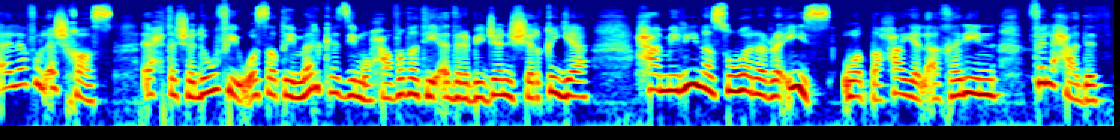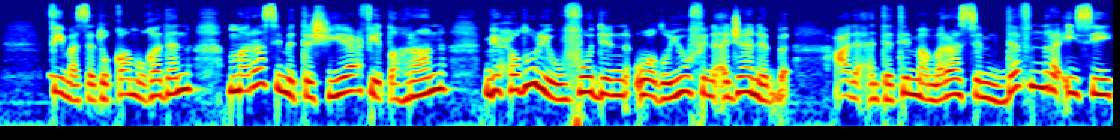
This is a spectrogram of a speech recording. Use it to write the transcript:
آلاف الأشخاص احتشدوا في وسط مركز محافظة أذربيجان الشرقية حاملين صور الرئيس والضحايا الآخرين في الحادث فيما ستقام غدا مراسم التشييع في طهران بحضور وفود وضيوف أجانب على أن تتم مراسم دفن رئيسي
